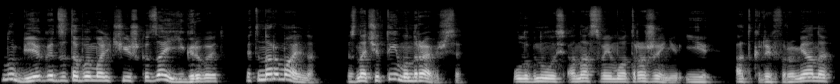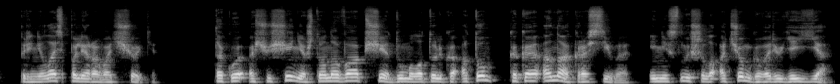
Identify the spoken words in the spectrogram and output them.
ну бегает за тобой мальчишка, заигрывает. Это нормально, значит ты ему нравишься. Улыбнулась она своему отражению и, открыв румяна, принялась полировать щеки. Такое ощущение, что она вообще думала только о том, какая она красивая, и не слышала, о чем говорю ей я.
